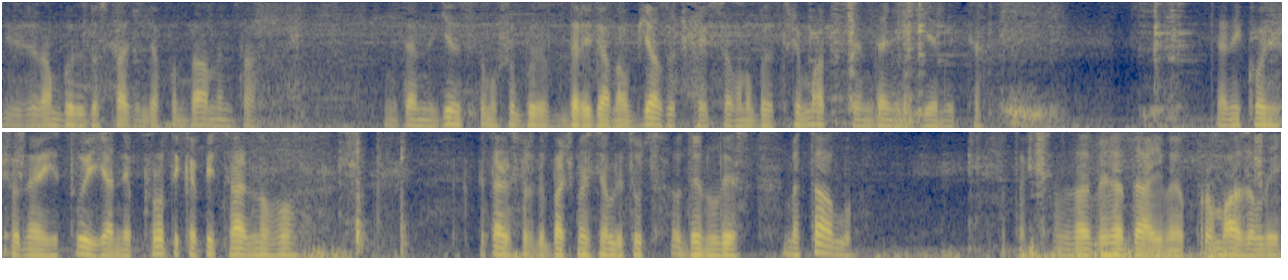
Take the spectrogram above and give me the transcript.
І вже там буде достатньо для фундамента. Ніде не дінеться, тому що буде дерев'яна обв'язочка і все воно буде триматися, ніде не дінеться. Я ніколи нічого не агітую, я не проти капітального. Капітальний бачимо, зняли тут один лист металу. Отак виглядає, ми промазали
